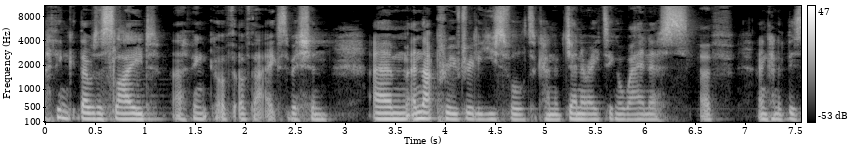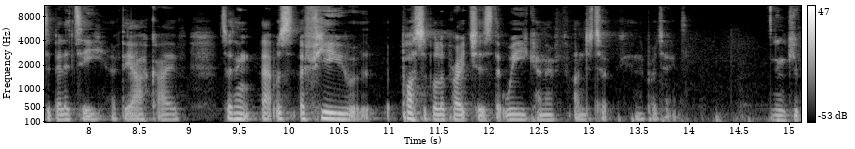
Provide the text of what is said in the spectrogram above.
I think there was a slide, I think, of, of that exhibition, um, and that proved really useful to kind of generating awareness of and kind of visibility of the archive. So I think that was a few possible approaches that we kind of undertook in the project. Thank you.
